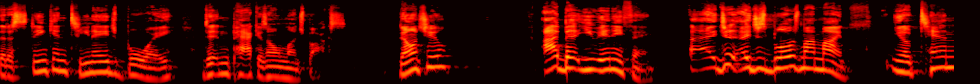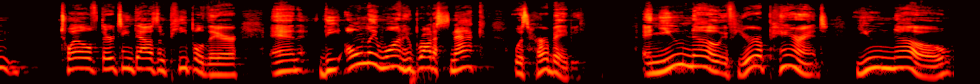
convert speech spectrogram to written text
that a stinking teenage boy didn't pack his own lunchbox. Don't you? I bet you anything. Just, it just blows my mind. You know, 10, 12, 13,000 people there, and the only one who brought a snack was her baby. And you know, if you're a parent, you know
